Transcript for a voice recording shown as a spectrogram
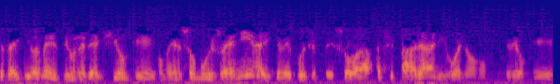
Efectivamente, una elección que comenzó muy reñida y que después empezó a, a separar y bueno, creo que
